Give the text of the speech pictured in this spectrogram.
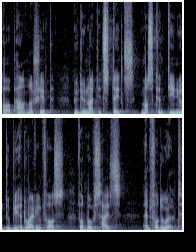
our partnership with the United States must continue to be a driving force for both sides and for the world.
